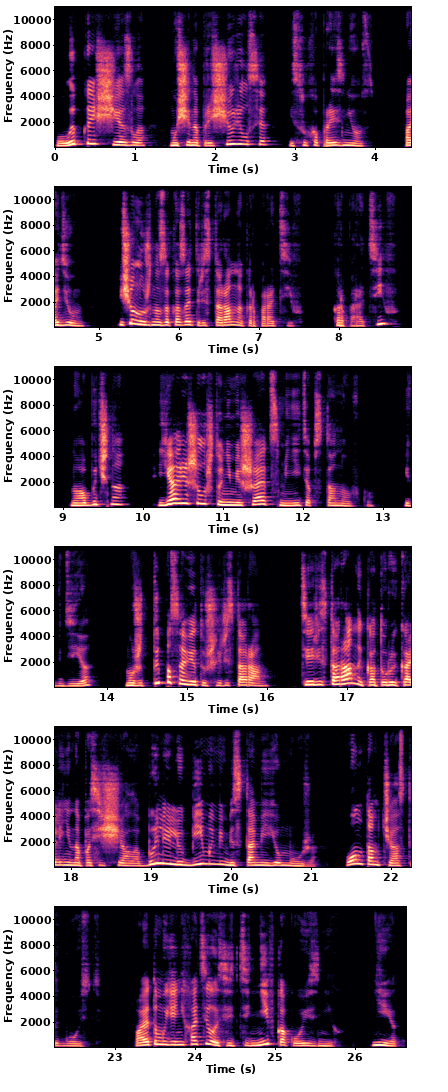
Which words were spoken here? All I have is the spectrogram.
Улыбка исчезла. Мужчина прищурился и сухо произнес. Пойдем. Еще нужно заказать ресторан на корпоратив. Корпоратив? Но обычно... Я решил, что не мешает сменить обстановку. И где? Может, ты посоветуешь ресторан? Те рестораны, которые Калинина посещала, были любимыми местами ее мужа. Он там частый гость. Поэтому я не хотелось идти ни в какой из них. Нет,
